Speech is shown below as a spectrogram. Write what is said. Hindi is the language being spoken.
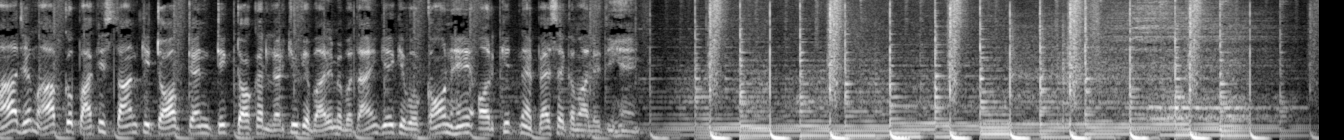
आज हम आपको पाकिस्तान की टॉप टेन टिकटॉकर लड़कियों के बारे में बताएँगे कि वो कौन हैं और कितने पैसे कमा लेती हैं।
